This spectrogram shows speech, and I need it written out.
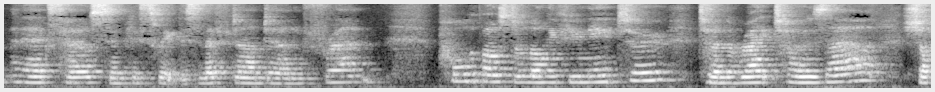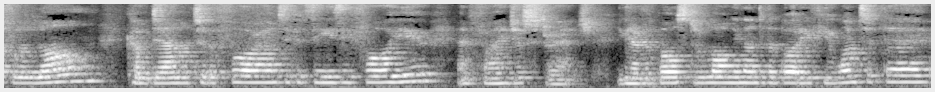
And then exhale, simply sweep this left arm down in front. Pull the bolster along if you need to. Turn the right toes out. Shuffle along. Come down onto the forearms if it's easy for you. And find your stretch. You can have the bolster long and under the body if you want it there.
